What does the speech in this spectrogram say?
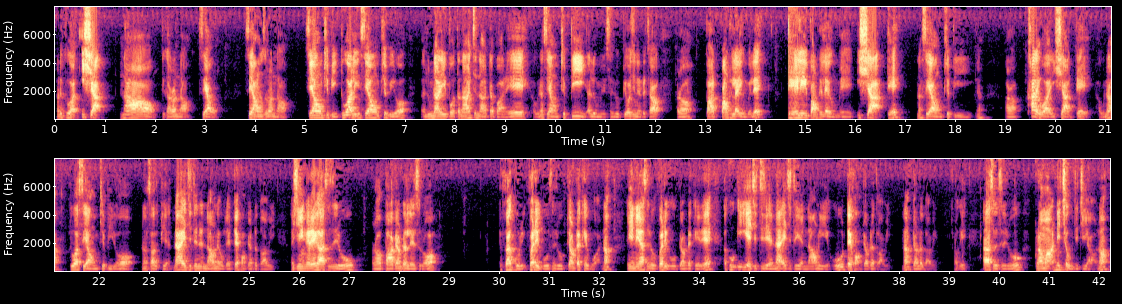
နောက်တစ်ခုကဣရှနောင်ဒီကတော့နောင်ဆရာဝန်ဆရာဝန်ဆိုတော့နောင်ဆဆရာဝန်ဖြစ်ပြီး तू ကလေဆရာဝန်ဖြစ်ပြီးတော့လူနာတွေပေါ်တနာကျင်နာတက်ပါတယ်ဟုတ်ပြီနော်ဆရာဝန်ဖြစ်ပြီးအဲ့လိုမျိုးစင်တို့ပြောချင်တဲ့တကြောင်အဲ့တော့ဘာပေါင်းထည့်လိုက်ုံပဲလေဒဲလေးပေါင်းထည့်လိုက်ုံပဲအရှာဒဲနော်ဆရာဝန်ဖြစ်ပြီးနော်အဲ့တော့ခလေဝါအရှာဒဲ ဟုတ်ပြီနော် तू ကဆရာဝန်ဖြစ်ပြီးတော့နော်စသဖြင့်နား agent နဲ့နောင်းနဲ့ကိုလည်းတက်ဖောင်ပြတ်တက်သွားပြီအရင်ကတည်းကစစ်စစ်တို့အဲ့တော့ဘာပြောင်းတက်လဲဆိုတော့ effect ကို effect တွေကိုစင်တို့ပြောင်းတက်ခဲ့ပေါ်နော်အရင်တည်းကစင်တို့ effect တွေကိုပြောင်းတက်ခဲ့တယ်အခု e-edit ရဲ့ not edit ရဲ့ noun တွေကိုတက်ဖောင်ပြောင်းတက်သွားပြီနော်ပြောင်းတက်သွားပြီ okay အဲ့ဒါဆိုစင်တို့ grammar အနှစ်ချုပ်ကြည့်ကြည့်ရအောင်နော်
